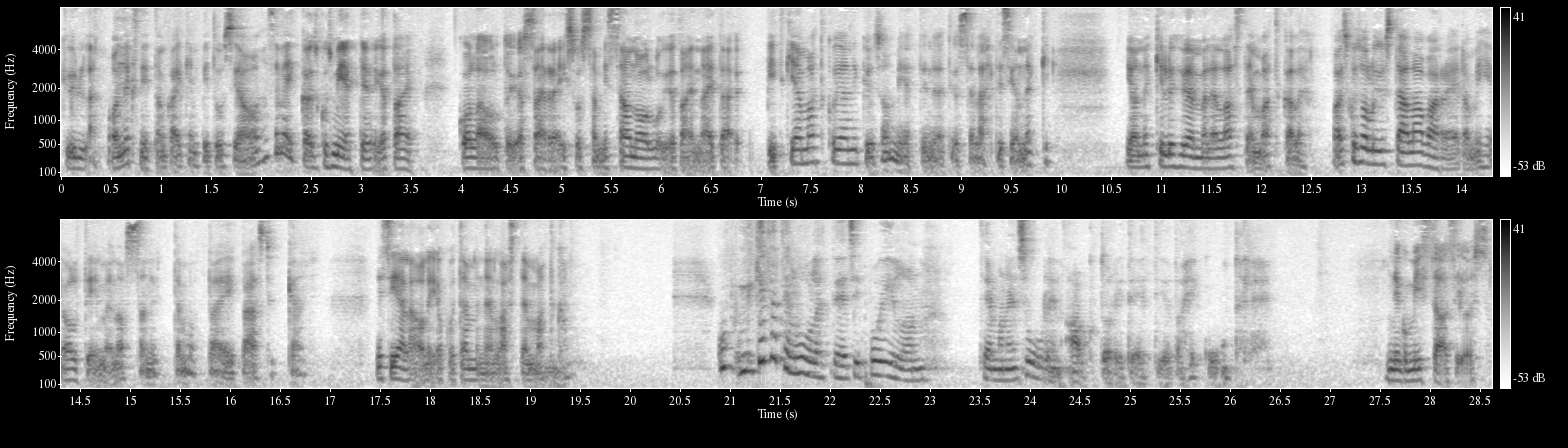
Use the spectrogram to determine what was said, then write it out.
Kyllä, onneksi niitä on kaiken pituisia. Onhan se Veikka joskus miettinyt jotain, kun ollaan oltu jossain reissussa, missä on ollut jotain näitä pitkiä matkoja, niin kyllä se on miettinyt, että jos se lähtisi jonnekin, jonnekin lyhyemmälle lasten matkalle. Olisiko se ollut just tämä lavareida, mihin oltiin menossa nyt, mutta ei päästykään. Niin siellä oli joku tämmöinen lasten matka. Ketä te luulette, että sit pojilla on semmoinen suurin auktoriteetti, jota he kuuntelee? Niin kuin missä asioissa?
